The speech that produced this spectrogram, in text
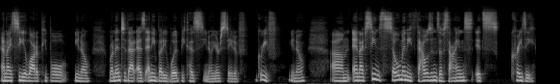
And I see a lot of people, you know, run into that as anybody would because, you know, you're in a state of grief, you know. Um, and I've seen so many thousands of signs. It's crazy.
